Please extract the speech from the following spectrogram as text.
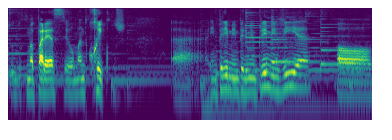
tudo que me aparece eu mando currículos. Uh, imprime, imprime, imprime, envia, ou,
